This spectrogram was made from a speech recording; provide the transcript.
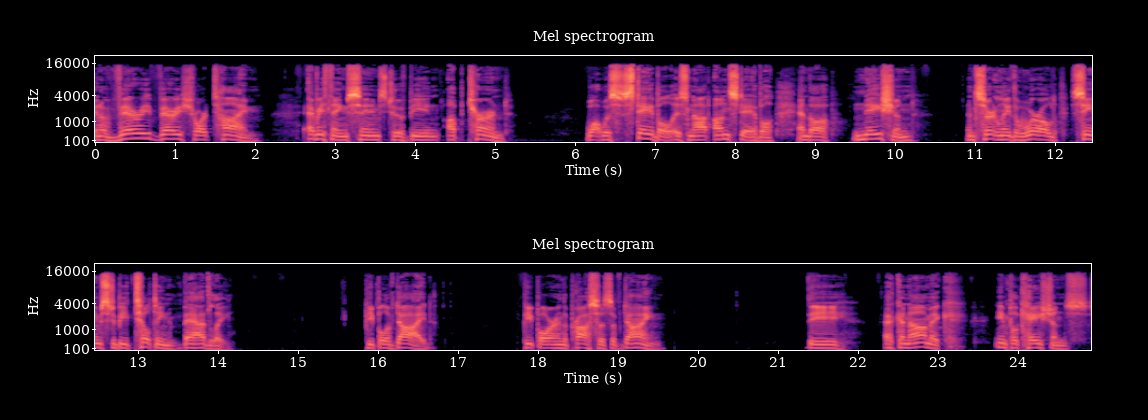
in a very, very short time, everything seems to have been upturned. What was stable is not unstable, and the nation, and certainly the world, seems to be tilting badly. People have died. People are in the process of dying. The economic implications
